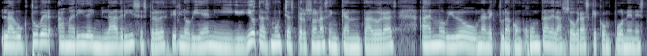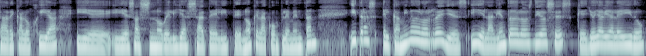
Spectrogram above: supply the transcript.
La booktuber Amaride Imladris, espero decirlo bien, y, otras muchas personas encantadoras han movido una lectura conjunta de las obras que componen esta decalogía y, eh, y esas novelillas satélite ¿no? que la complementan. Y tras El Camino de los Reyes y El Aliento de los Dioses, que yo ya había leído,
